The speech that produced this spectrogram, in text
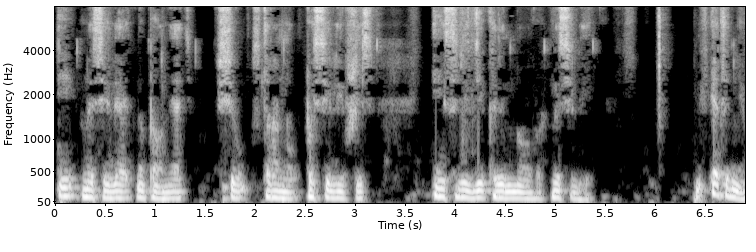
и населять, наполнять всю страну, поселившись и среди коренного населения. Это не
